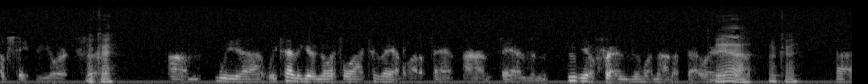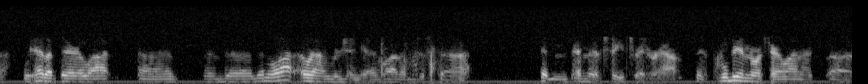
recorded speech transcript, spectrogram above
upstate New York. so Okay. um, we uh, we tend to go north a lot because they have a lot of fan, um, fans and you know friends and whatnot up that way. Yeah. Okay. Uh, we head up there a lot, uh, and uh, then a lot around Virginia. A lot of just uh, hitting, hitting the states right around. We'll be in North Carolina uh,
